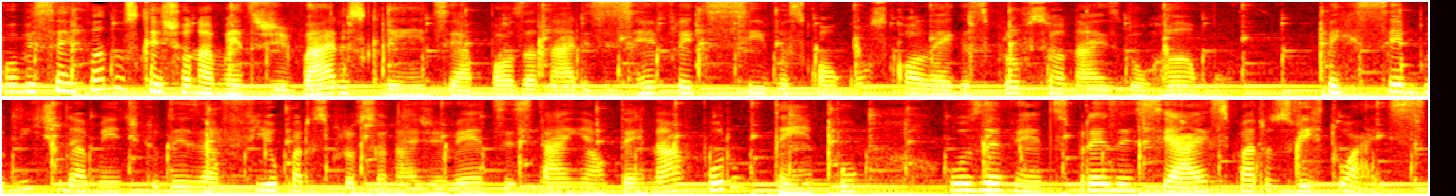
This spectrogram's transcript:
Observando os questionamentos de vários clientes e após análises reflexivas com alguns colegas profissionais do ramo, percebo nitidamente que o desafio para os profissionais de eventos está em alternar por um tempo os eventos presenciais para os virtuais.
